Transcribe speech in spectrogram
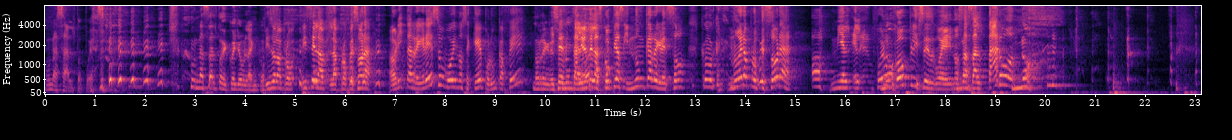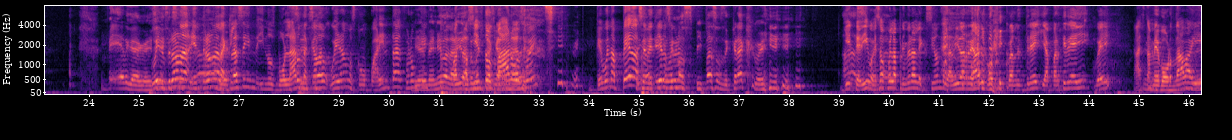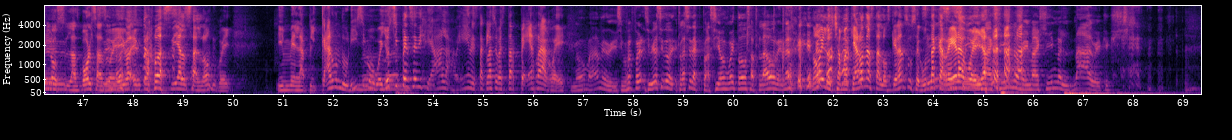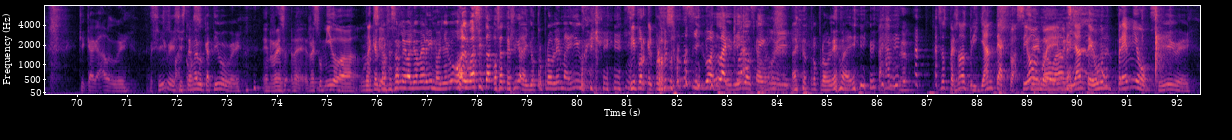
Un asalto, pues. Un asalto de cuello blanco. Dice, la, pro- dice la, la profesora, ahorita regreso, voy no sé qué por un café. No Y regresó se nunca. salió el ¿no? de las copias y nunca regresó. ¿Cómo que? No era profesora. Ah, Ni el, el- fueron No. cómplices, güey. Nos No. asaltaron. no. Verga, güey. Güey, Sí, entraron, sí, a, entraron no, a la güey. clase y, y nos volaron a cada. Güey, éramos como 40. Fueron ¿qué? Bienvenido a la vida 400 adulta, carnal. varos, güey. Sí, güey. Qué buena peda se. Qué- metieron. Qué buenos pipazos de crack, güey. Y Ah, te digo, esa madre. fue la primera lección de la vida real, güey. Cuando entré y a partir de ahí, güey, hasta me bordaba ahí los, las bolsas, Sí, güey. ¿no? Iba- entraba así al salón, güey. Y me la aplicaron durísimo, No güey. Yo sí pensé, dije, ah, la ver, esta clase va a estar perra, güey. No mames, güey. Si, fue- fue- si hubiera sido clase de actuación, güey, todos aplauden. ¿no? Y los chamaquearon hasta los que eran su segunda Sí, carrera, sí, güey. Me imagino, me imagino el. Nah, güey. Qué, qué... qué cagado, güey. Pues sí, güey. Espantoso. Sistema educativo, güey. En res- re- resumido a una Porque el acción. profesor le valió verga y no llegó. O algo así. O sea, te fijas, hay otro problema ahí, güey. que- Sí, porque el profesor no llegó a la Te clase, güey. Hay otro problema ahí, güey. Ah, Esas personas, brillante actuación, güey. brillante, un premio. Sí, güey.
